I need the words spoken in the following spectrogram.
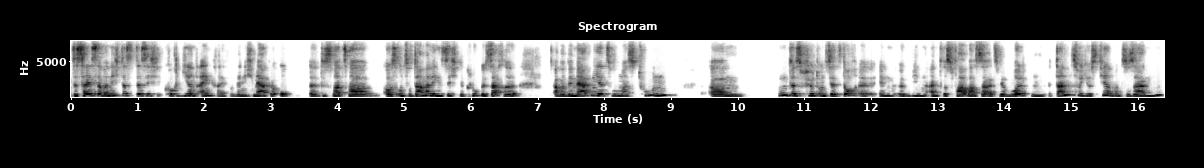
das heißt aber nicht, dass, dass ich korrigierend eingreife, wenn ich merke, oh, äh, das war zwar aus unserer damaligen Sicht eine kluge Sache, aber wir merken jetzt, wo wir es tun, ähm, und das führt uns jetzt doch äh, in irgendwie ein anderes Fahrwasser, als wir wollten, dann zu justieren und zu sagen, hm,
